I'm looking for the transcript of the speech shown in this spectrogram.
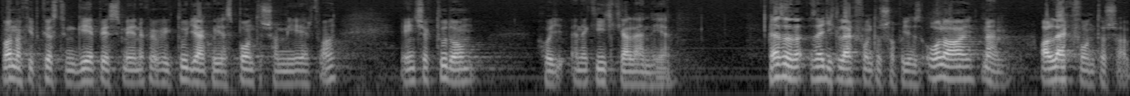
Vannak itt köztünk gépészmérnökök, akik tudják, hogy ez pontosan miért van. Én csak tudom, hogy ennek így kell lennie. Ez az egyik legfontosabb, hogy az olaj, nem, a legfontosabb,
